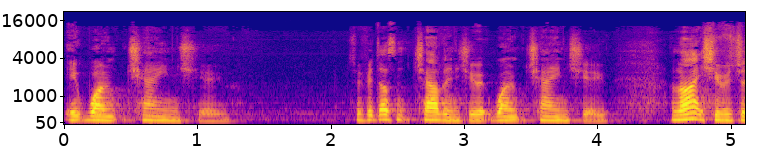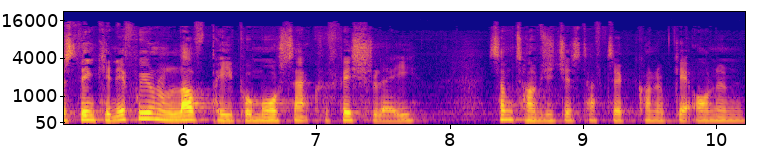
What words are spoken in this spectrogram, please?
it won't change you. So if it doesn't challenge you, it won't change you. And I actually was just thinking, if we want to love people more sacrificially, sometimes you just have to kind of get on and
